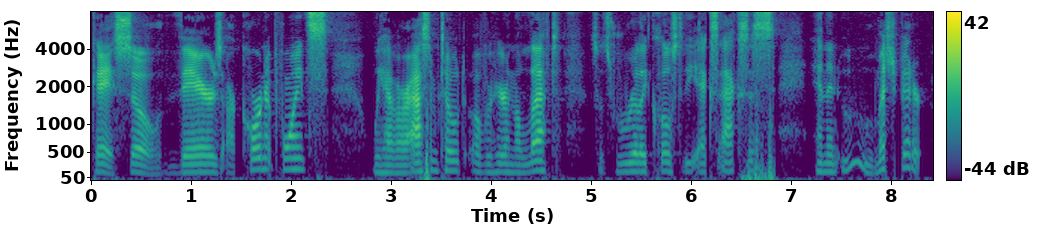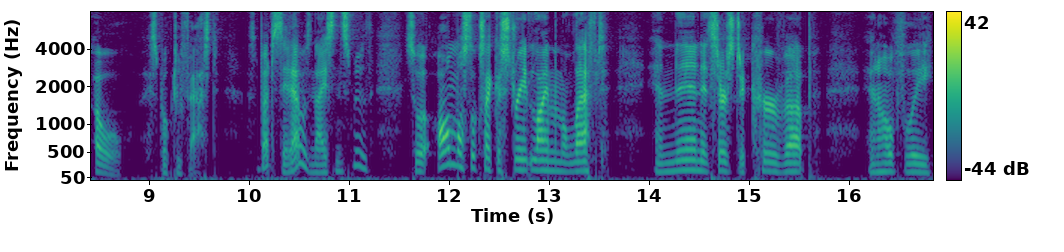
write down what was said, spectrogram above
Okay, so there's our coordinate points. We have our asymptote over here on the left, so it's really close to the x-axis. And then, ooh, much better. Oh, I spoke too fast. I was about to say that was nice and smooth. So it almost looks like a straight line on the left, and then it starts to curve up, and hopefully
